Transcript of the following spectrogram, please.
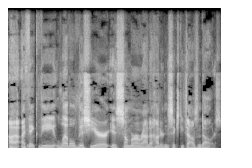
Uh, I think the level this year is somewhere around $160,000.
